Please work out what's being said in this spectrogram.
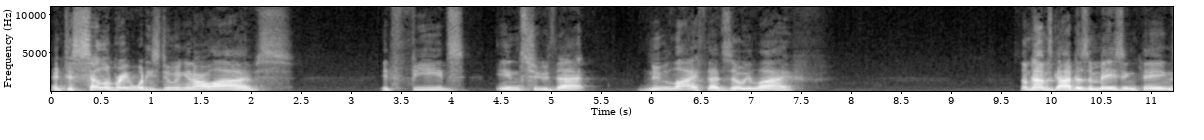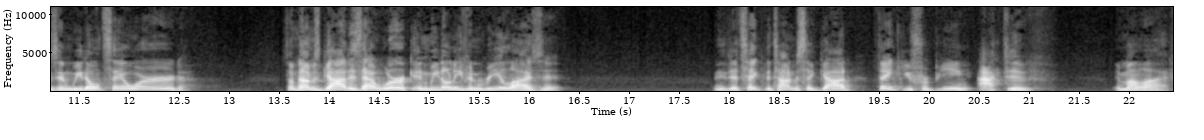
and to celebrate what He's doing in our lives, it feeds into that new life, that Zoe life. Sometimes God does amazing things and we don't say a word. Sometimes God is at work and we don't even realize it. We need to take the time to say, God, thank you for being active in my life.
